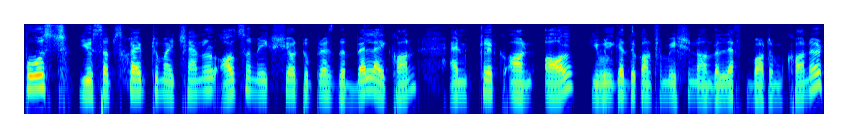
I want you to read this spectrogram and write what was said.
Post you subscribe to my channel, also make sure to press the bell icon and click on all. You will get the confirmation on the left bottom corner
